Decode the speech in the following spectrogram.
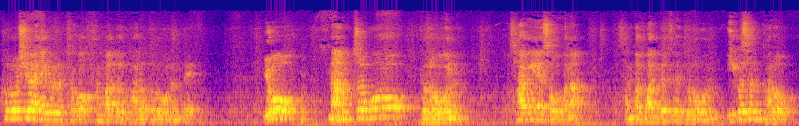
크로시아 해류를 타고 한반도로 바로 들어오는데 요 남쪽으로 들어온 상해에서 오거나 산동반도에서 들어온 이것은 바로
